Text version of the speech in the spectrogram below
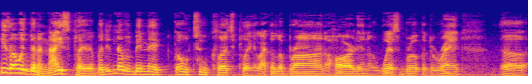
He's always been a nice player, but he's never been that go to clutch player like a LeBron, a Harden, a Westbrook, a Durant. Uh,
